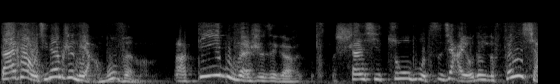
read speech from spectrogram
大家看，我今天不是两部分吗？啊，第一部分是这个山西中部自驾游的一个分享。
